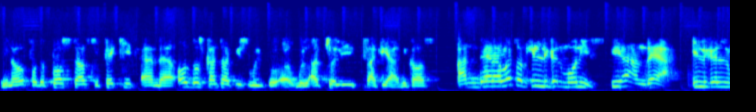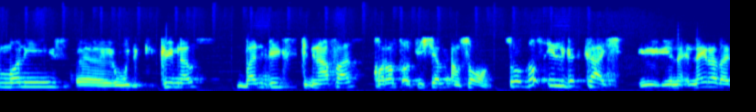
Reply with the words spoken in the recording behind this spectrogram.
you know, for the fraudsters to take it, and uh, all those counterfeits will uh, will actually disappear because. And there are a lot of illegal monies here and there. Illegal monies uh, with criminals, bandits, kidnappers, corrupt officials, and so on. So those illegal cash in naira that,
